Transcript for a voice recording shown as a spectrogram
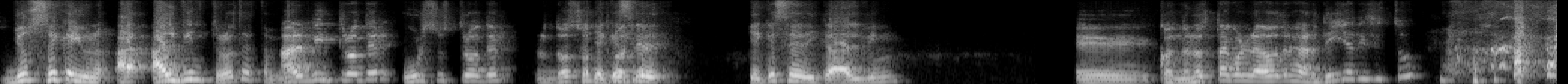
Yo sé que hay una. ah, Alvin Trotter también. Alvin Trotter, Ursus Trotter, los dos son ¿Y trotters. se, ¿Y a qué se dedica Alvin? Eh, cuando no está con las otras ardillas, dices tú.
